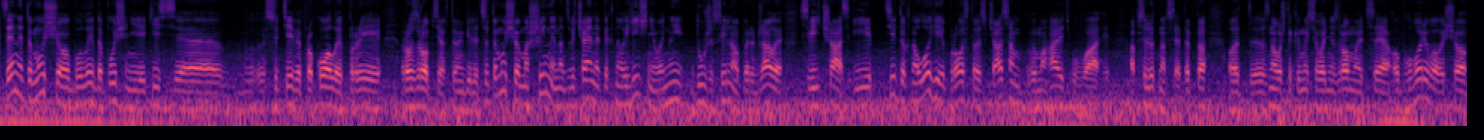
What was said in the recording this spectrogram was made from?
Це не тому, що були допущені якісь е, суттєві проколи при розробці автомобіля. Це тому, що машини надзвичайно технологічні, вони дуже сильно опереджали свій час. І ці технології просто з часом вимагають уваги. Абсолютно все. Тобто, от е, знову ж таки, ми сьогодні з Ромою це обговорювали, що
